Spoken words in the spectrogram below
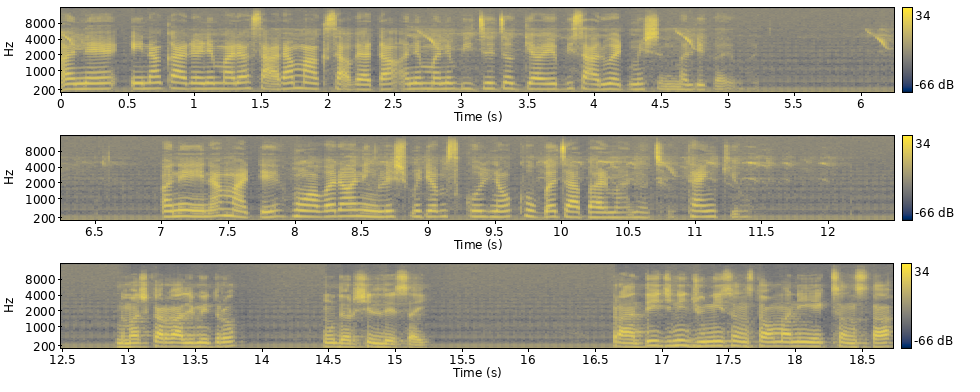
અને એના કારણે મારા સારા માર્ક્સ આવ્યા હતા અને મને બીજી જગ્યાએ બી સારું એડમિશન મળી ગયું હતું. અને એના માટે હું અવરોન ઇંગ્લિશ મીડિયમ સ્કૂલનો ખૂબ જ આભાર માનું છું. થેન્ક યુ નમસ્કાર વાલી મિત્રો. હું દર્શિલ દેસાઈ. પ્રાંતિજની જૂની સંસ્થાઓમાંની એક સંસ્થા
